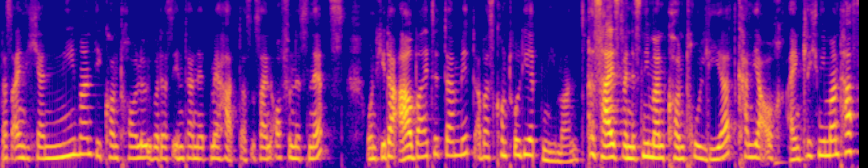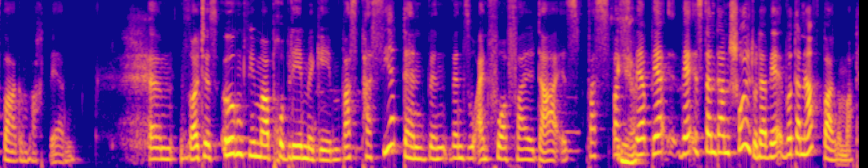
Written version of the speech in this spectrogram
dass eigentlich ja niemand die Kontrolle über das Internet mehr hat. Das ist ein offenes Netz und jeder arbeitet damit, aber es kontrolliert niemand. Das heißt, wenn es niemand kontrolliert, kann ja auch eigentlich niemand haftbar gemacht werden. Ähm, sollte es irgendwie mal Probleme geben, was passiert denn, wenn, wenn so ein Vorfall da ist? Was, was, ja. wer, wer, wer ist denn dann schuld oder wer wird dann haftbar gemacht?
